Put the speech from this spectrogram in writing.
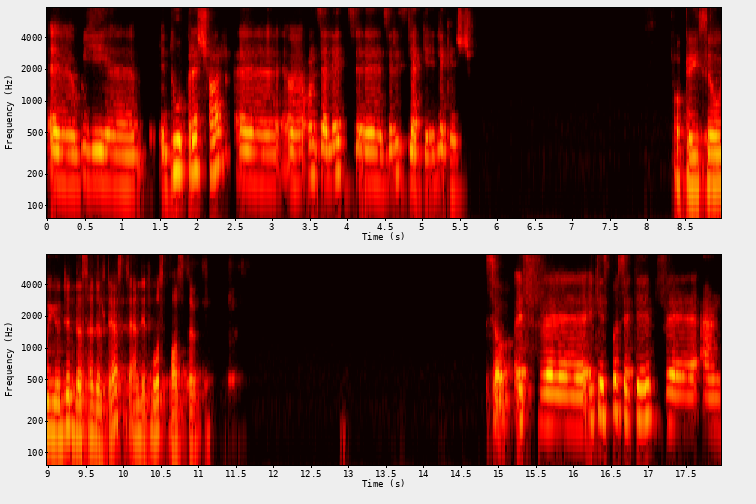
uh, we uh, do pressure on the lid, uh, there is leakage. Okay, so you did the Seidel test and it was positive. So if uh, it is positive uh, and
